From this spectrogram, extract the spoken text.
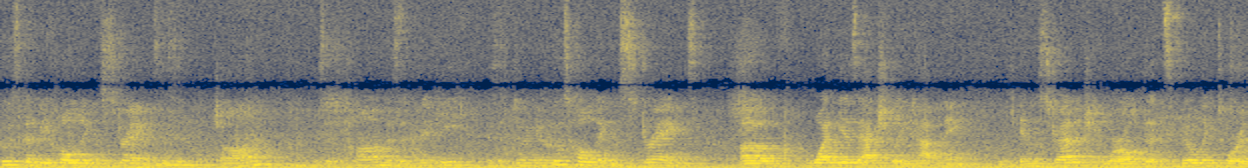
Who's gonna be holding the strings? Is it John? Is it Tom? Is it Vicki? Is it Dunya? Who's holding the strings of what is actually happening in the strategy world that's building toward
